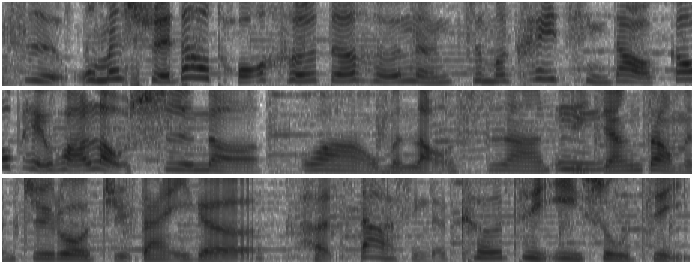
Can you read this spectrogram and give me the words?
子，我们水到头何德何能，怎么可以请到高培华老师呢？哇，我们老师啊，即将在我们聚落举办一个很大型的科技艺术季，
